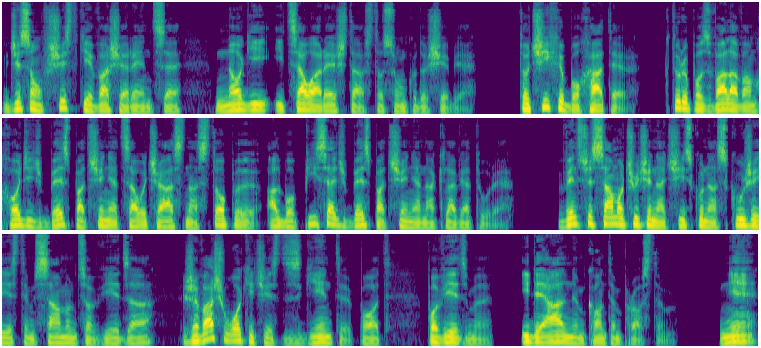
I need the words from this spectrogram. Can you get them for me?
gdzie są wszystkie wasze ręce, nogi i cała reszta w stosunku do siebie. To cichy bohater, który pozwala wam chodzić bez patrzenia cały czas na stopy albo pisać bez patrzenia na klawiaturę. Więc czy samo czucie nacisku na skórze jest tym samym co wiedza, że wasz łokieć jest zgięty pod, powiedzmy, idealnym kątem prostym? Nie,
